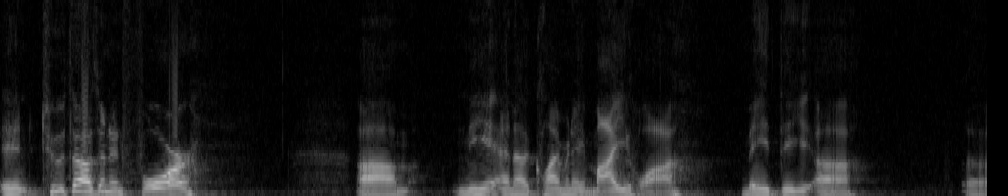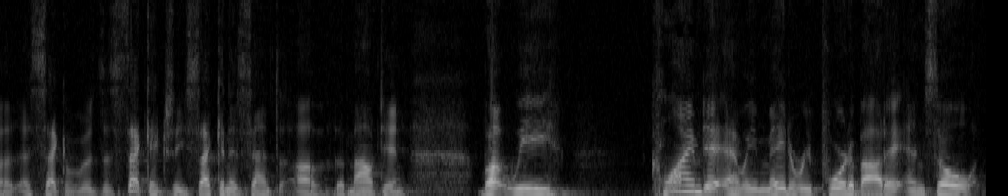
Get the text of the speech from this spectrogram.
In 2004, um, me and a climber named Maihua made the uh, uh, second was the second actually second ascent of the mountain, but we climbed it and we made a report about it. And so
